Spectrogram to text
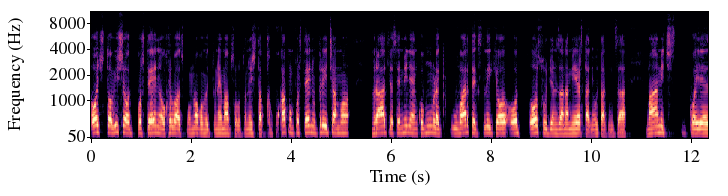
očito više od poštenja u hrvatskom nogometu nema apsolutno ništa. O kakvom poštenju pričamo, vratio se Miljenko Mumlek u Vartex, lik je osuđen za namještanje utakmica. Mamić, koji je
